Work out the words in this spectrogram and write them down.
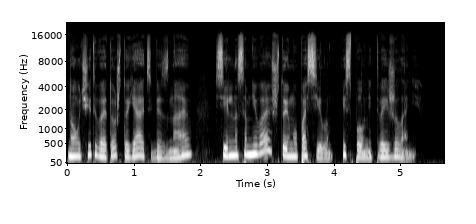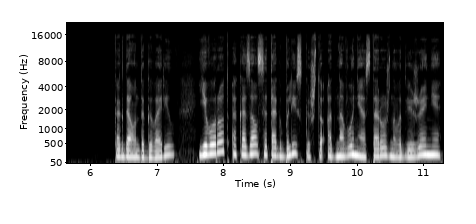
Но учитывая то, что я о тебе знаю, сильно сомневаюсь, что ему по силам исполнить твои желания». Когда он договорил, его рот оказался так близко, что одного неосторожного движения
